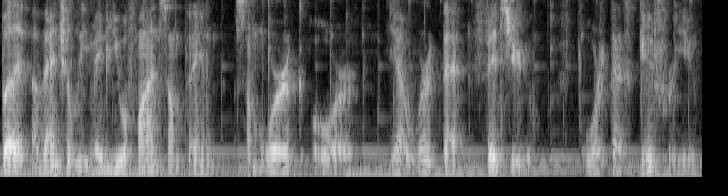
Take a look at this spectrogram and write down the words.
But eventually, maybe you will find something, some work, or yeah, work that fits you, work that's good for you.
